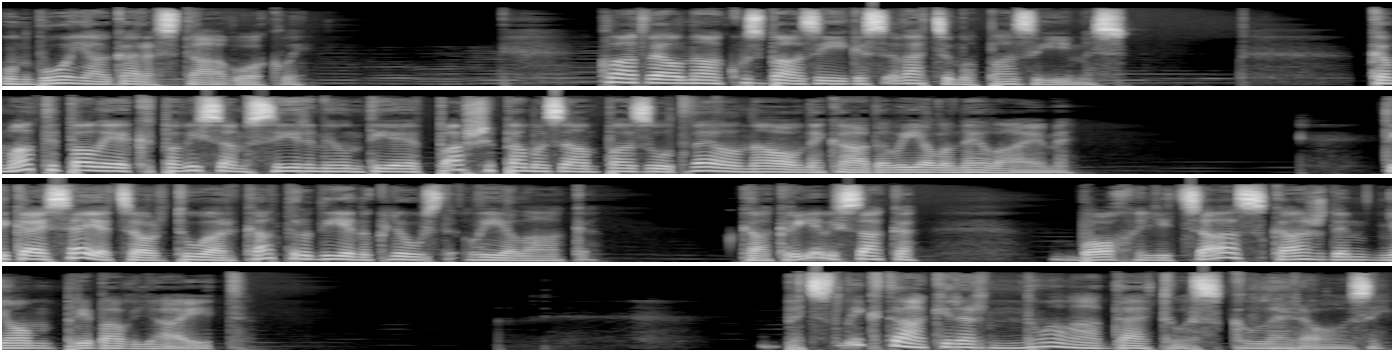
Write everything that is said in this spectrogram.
un bojā gara stāvokli. Klāt vēl nāk uzbāzīgas vecuma pazīmes. Ka mati paliek pavisam sirmi un tie paši pamazām pazūd, vēl nav nekāda liela nelaime. Tikai seja caur to ar katru dienu kļūst lielāka. Kā krievi saka, bohļi cās každem dņom pribavļājit bet sliktāk ir ar nolādēto sklerozi.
